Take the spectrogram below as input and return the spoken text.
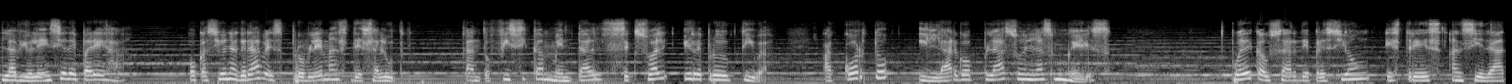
La violencia de pareja ocasiona graves problemas de salud, tanto física, mental, sexual y reproductiva, a corto y largo plazo en las mujeres. Puede causar depresión, estrés, ansiedad,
